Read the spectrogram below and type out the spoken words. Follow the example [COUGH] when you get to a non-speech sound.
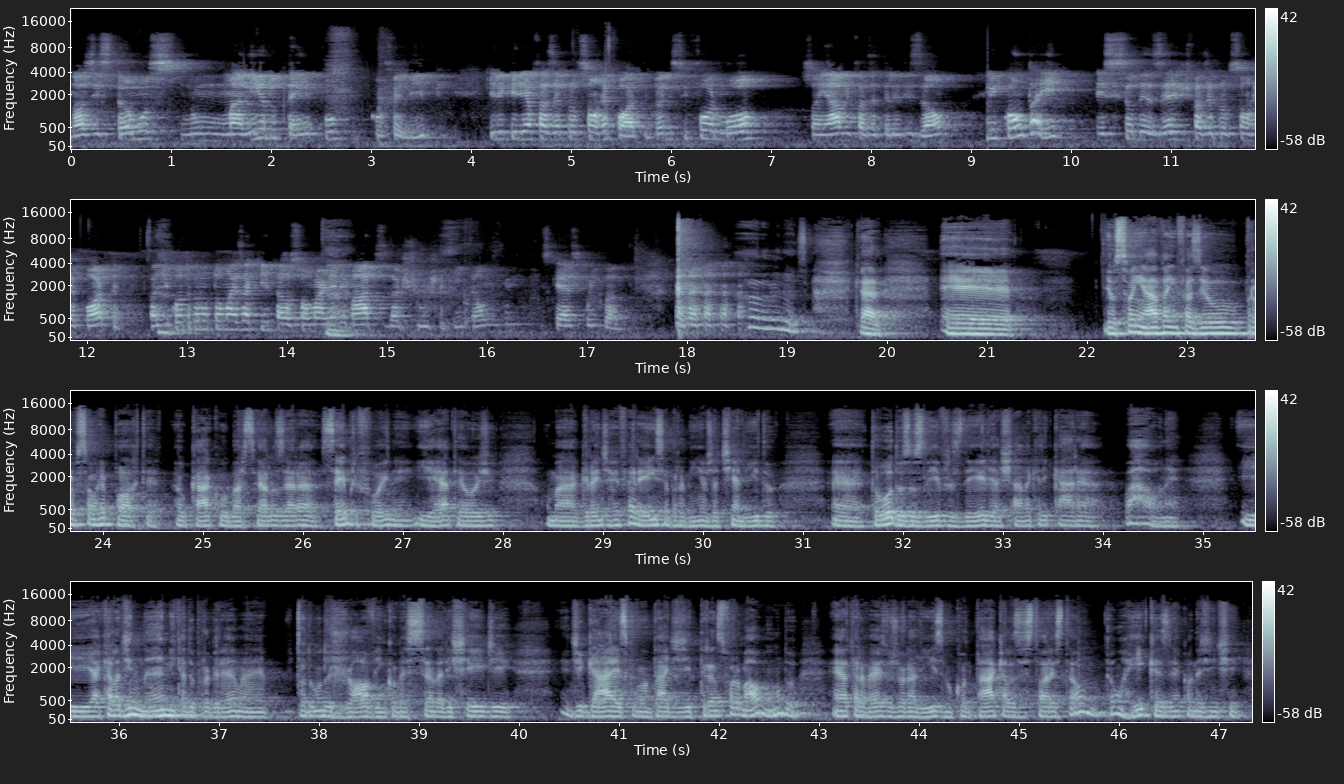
nós estamos numa linha do tempo com o Felipe, que ele queria fazer profissão repórter. Então ele se formou, sonhava em fazer televisão. Me conta aí esse seu desejo de fazer profissão repórter. Faz de conta que eu não estou mais aqui, tá? Eu sou a Marlene Matos da Xuxa aqui, então esquece por enquanto. [LAUGHS] Cara, é, eu sonhava em fazer o profissão repórter. O Caco Barcelos era, sempre foi, né? E é até hoje uma grande referência para mim. Eu já tinha lido é, todos os livros dele, achava aquele cara, uau, né? E aquela dinâmica do programa, né? todo mundo jovem, começando ali cheio de, de gás, com vontade de transformar o mundo é, através do jornalismo, contar aquelas histórias tão, tão ricas, né? Quando a gente,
